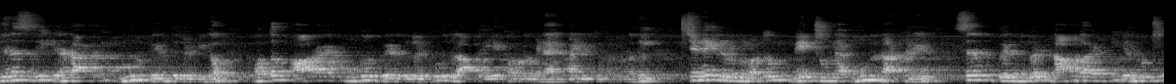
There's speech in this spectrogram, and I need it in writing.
தினசரி இரண்டாயிரத்தி நூறு பேருந்துகள் வீதம் மொத்தம் ஆறாயிரத்தி முந்நூறு பேருந்துகள் கூடுதலாக இயக்கப்படும் என அறிவிக்கப்பட்டுள்ளது. சென்னையிலிருந்து மட்டும் நேற்றுள்ள மூன்று நாட்களில் சிறப்பு பேருந்துகள் நான்காயிரத்தி எழுநூற்றி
